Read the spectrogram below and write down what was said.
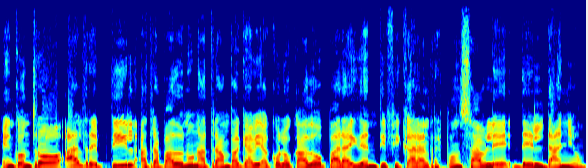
Encontró al reptil atrapado en una trampa que había colocado para identificar al responsable del daño.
